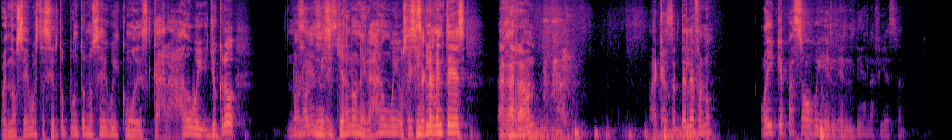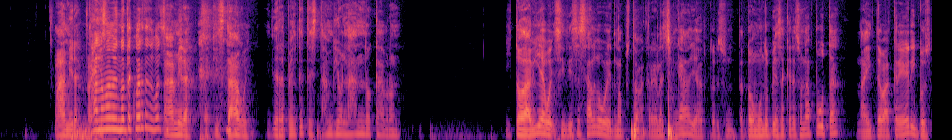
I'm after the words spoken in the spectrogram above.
Pues no sé, güey, hasta cierto punto, no sé, güey, como descarado, güey. Yo creo... No Así lo- es, ni es- siquiera lo negaron, güey. O sea, simplemente es... Agarraron... Acá está el teléfono. Oye, ¿qué pasó, güey, el, el día de la fiesta? Ah, mira. Ah, no mames, ¿no te acuerdas, güey? Ah, mira, aquí está, güey. Y de repente te están violando, cabrón. Y todavía, güey, si dices algo, güey, no, pues te va a creer la chingada. Ya tú eres un- todo el mundo piensa que eres una puta. Nadie te va a creer. Y pues,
